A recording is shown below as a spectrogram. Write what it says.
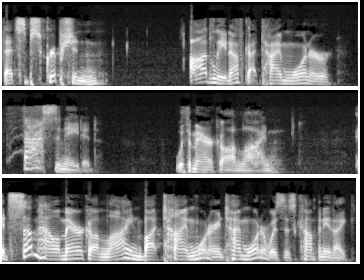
That subscription, oddly enough, got Time Warner fascinated with America Online. And somehow America Online bought Time Warner, and Time Warner was this company like,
